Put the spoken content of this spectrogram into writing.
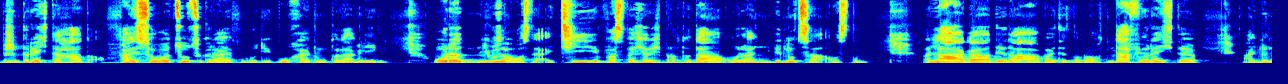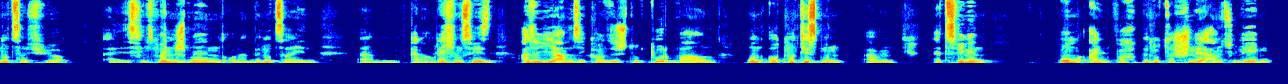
bestimmte Rechte hat, auf File-Server zuzugreifen, wo die Buchhaltungsunterlagen liegen. Oder ein User aus der IT, was welcher Recht braucht er da? Oder ein Benutzer aus dem Lager, der da arbeitet, was braucht denn dafür Rechte? Ein Benutzer für äh, ins Management oder ein Benutzer in, ähm, keine Ahnung, Rechnungswesen. Also hier haben sie quasi Strukturen bauen und Automatismen ähm, erzwingen, um einfach Benutzer schnell anzulegen,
